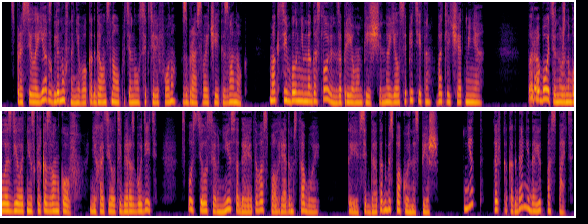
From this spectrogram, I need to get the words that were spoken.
— спросила я, взглянув на него, когда он снова потянулся к телефону, сбрасывая чей-то звонок. Максим был немногословен за приемом пищи, но ел с аппетитом, в отличие от меня. «По работе нужно было сделать несколько звонков. Не хотел тебя разбудить. Спустился вниз, а до этого спал рядом с тобой. Ты всегда так беспокойно спишь?» «Нет, только когда не дают поспать».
